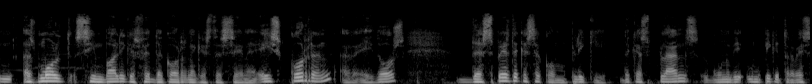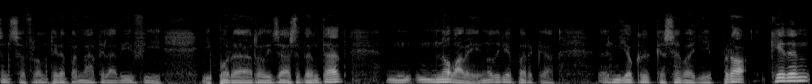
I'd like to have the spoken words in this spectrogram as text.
és molt simbòlic el fet de córrer en aquesta escena. Ells corren, ells dos, després de que se compliqui, de que els plans, un, un pic que travessen la frontera per anar a Tel Aviv i, i per a realitzar l'atemptat, no va bé, no diria per què. És millor que, que se vegi. Però queden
